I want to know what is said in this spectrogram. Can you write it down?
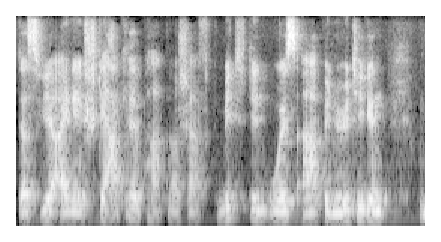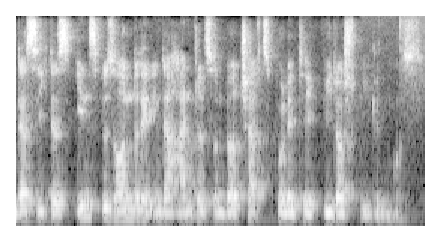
dass wir eine stärkere Partnerschaft mit den USA benötigen und dass sich das insbesondere in der Handels- und Wirtschaftspolitik widerspiegeln muss.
